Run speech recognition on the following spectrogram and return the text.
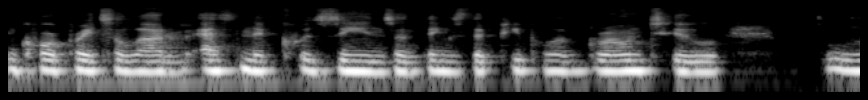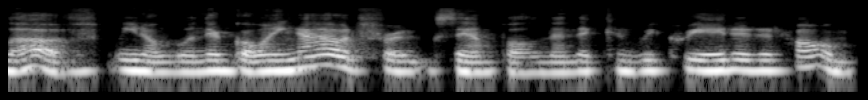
incorporates a lot of ethnic cuisines and things that people have grown to love, you know, when they're going out, for example, and then they can recreate it at home.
